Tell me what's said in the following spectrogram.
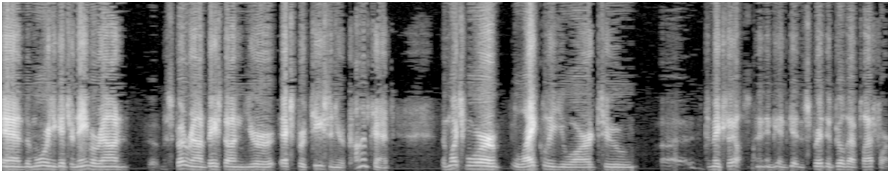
and the more you get your name around, spread around based on your expertise and your content, the much more likely you are to uh, to make sales and, and get and spread and build that platform.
